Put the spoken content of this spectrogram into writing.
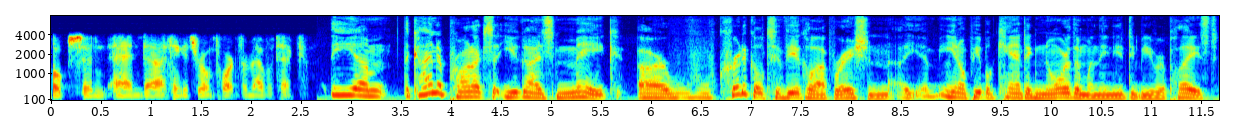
folks, and and uh, I think it's real important for Mevotech. The um, the kind of products that you guys make are critical to vehicle operation. Uh, you know, people can't ignore them when they need to be replaced.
